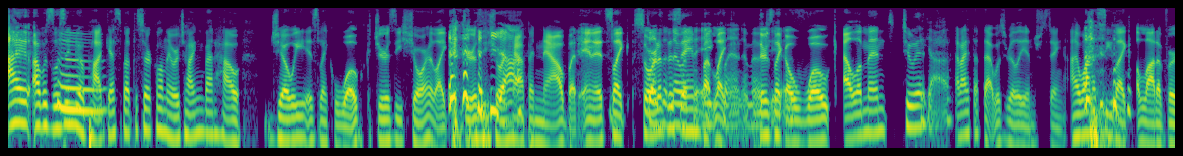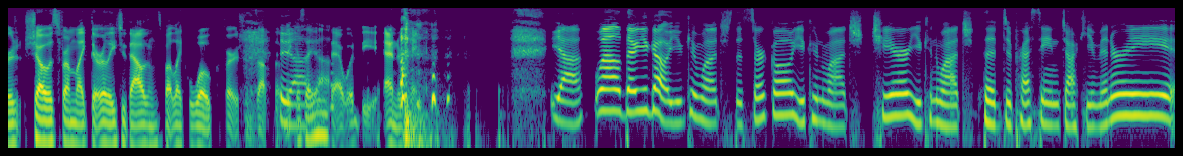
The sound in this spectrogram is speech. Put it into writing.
I I was listening to a Uh. podcast about the circle and they were talking about how Joey is like woke Jersey Shore, like if Jersey Shore Yeah. happened now, but and it's like sort Doesn't of the same, the but like there's like a woke element to it. yeah, And I thought that was really interesting. I want to see like a lot of ver- shows from like the early 2000s, but like woke versions of them because Yeah, I think that would be entertaining. yeah. Well, there you go. You can watch The Circle. You can watch Cheer. You can watch the depressing documentary,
